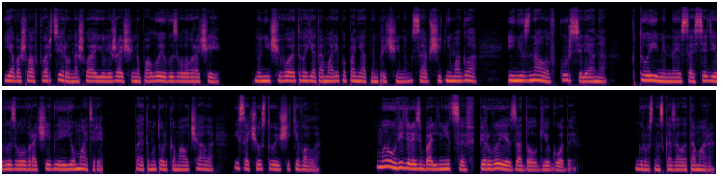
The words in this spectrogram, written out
Я вошла в квартиру, нашла ее лежащей на полу и вызвала врачей. Но ничего этого я Тамаре по понятным причинам сообщить не могла и не знала, в курсе ли она, кто именно из соседей вызвал врачей для ее матери, поэтому только молчала и сочувствующе кивала. «Мы увиделись в больнице впервые за долгие годы», — грустно сказала Тамара.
